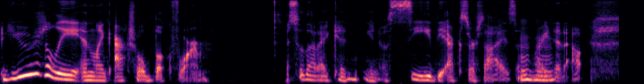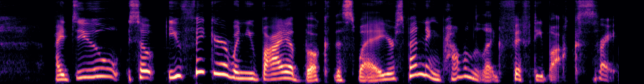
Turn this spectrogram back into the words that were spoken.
usually in like actual book form so that I can, you know, see the exercise and mm-hmm. write it out. I do. So you figure when you buy a book this way, you're spending probably like 50 bucks right.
